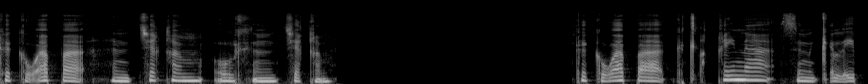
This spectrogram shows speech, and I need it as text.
kakwapa han chiqam ulhan chiqam kakwapa ktlaqina sin kalip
